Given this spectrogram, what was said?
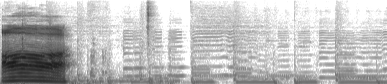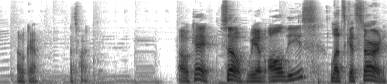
Ah. Okay, that's fine. Okay, so we have all these. Let's get started.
